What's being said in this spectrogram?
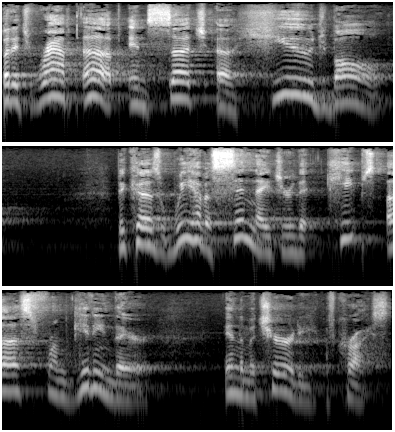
But it's wrapped up in such a huge ball because we have a sin nature that keeps us from getting there in the maturity of Christ.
